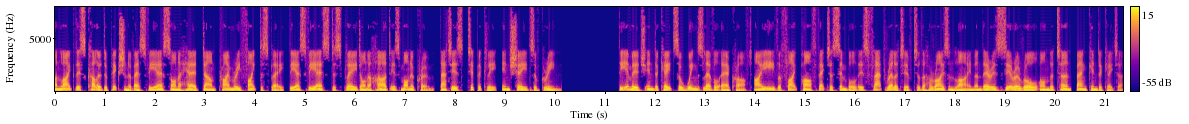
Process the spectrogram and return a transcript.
Unlike this color depiction of SVS on a head-down primary flight display, the SVS displayed on a HUD is monochrome, that is, typically, in shades of green. The image indicates a wings-level aircraft i.e. the flight path vector symbol is flat relative to the horizon line and there is zero roll on the turn, bank indicator.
